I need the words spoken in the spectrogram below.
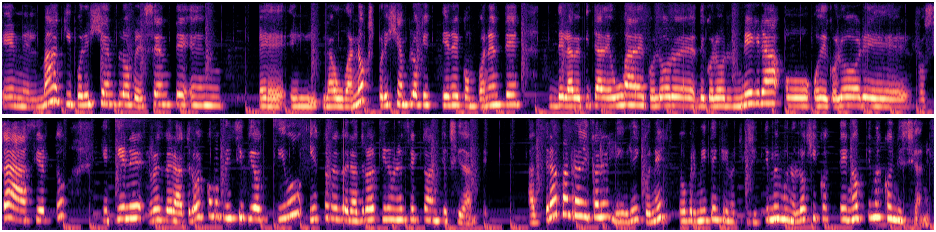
en el maqui, por ejemplo, presente en eh, la uva nox, por ejemplo, que tiene componentes de la pepita de uva de color, eh, de color negra o, de color eh, rosada, ¿cierto? Que tiene resveratrol como principio activo y estos resveratrol tienen un efecto antioxidante. Atrapan radicales libres y con esto permiten que nuestro sistema inmunológico esté en óptimas condiciones.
